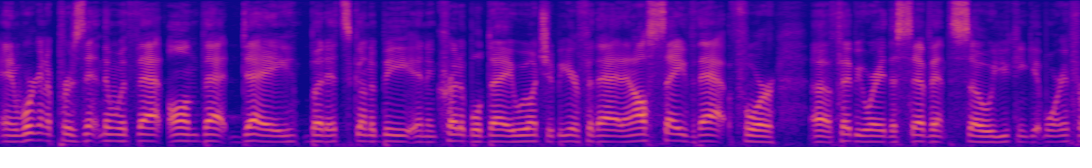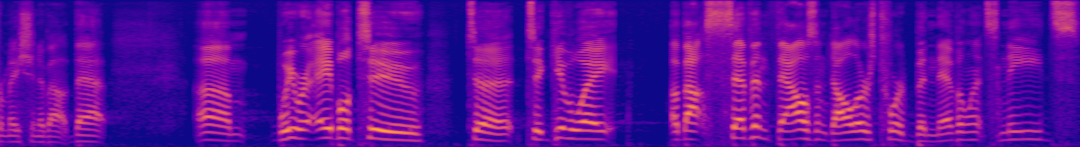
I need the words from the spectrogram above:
and we're going to present them with that on that day. But it's going to be an incredible day. We want you to be here for that. And I'll save that for uh, February the 7th so you can get more information about that. Um, we were able to, to, to give away about $7,000 toward benevolence needs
